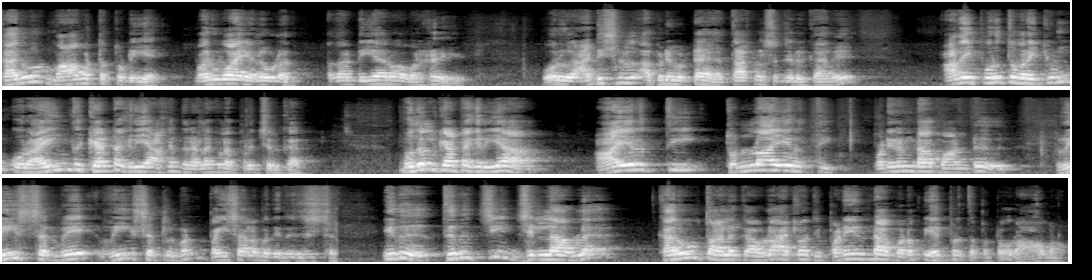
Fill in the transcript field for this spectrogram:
கரூர் மாவட்டத்துடைய வருவாய் அலுவலர் அதாவது டிஆர்ஓ அவர்கள் ஒரு அடிஷனல் அப்படிப்பட்ட தாக்கல் செஞ்சிருக்காரு. அதை பொறுத்த வரைக்கும் ஒரு ஐந்து கேட்டகரியாக இந்த நிலங்களை பிரிச்சிருக்கார். முதல் கேட்டகரியா ஆயிரத்தி தொள்ளாயிரத்தி பன்னிரெண்டாம் ஆண்டு ரீசர்வே ரீசெட்டில்மெண்ட் பைசாலபதி ரெஜிஸ்டர். இது திருச்சி ஜில்லாவில் கரூர் தாலுக்காவில் ஆயிரத்தி தொள்ளாயிரத்தி பன்னிரெண்டாம் ஆடம் ஏற்படுத்தப்பட்ட ஒரு ஆவணம்.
